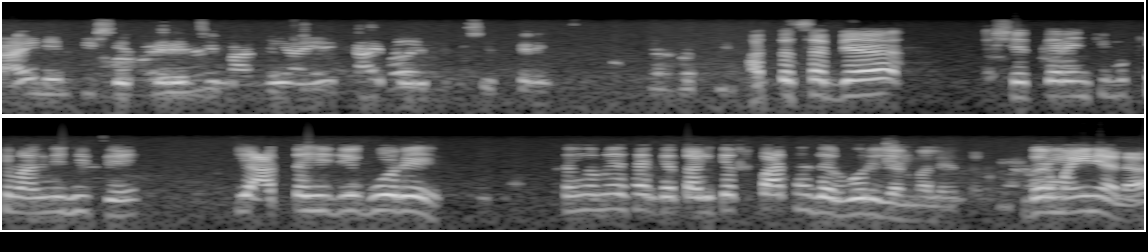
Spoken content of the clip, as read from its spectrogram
काय नेमकी शेतकऱ्यांची मागणी आहे? काय परिस्थिती शेतकऱ्यांची? आता सध्या शेतकऱ्यांची मुख्य मागणी हीच आहे की आता हे जे गोरे संगमनेरसारख्या तालुक्यात पाच हजार गोरे जन्माला येतात. दर महिन्याला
